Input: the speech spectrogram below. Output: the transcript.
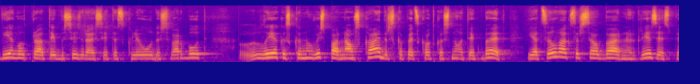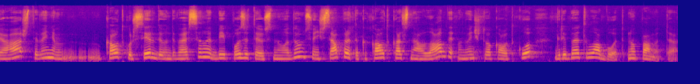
vieglprātības izraisītas kļūdas, varbūt liekas, ka nu, vispār nav skaidrs, kāpēc kaut kas notiek. Bet, ja cilvēks ar savu bērnu ir griezies pie ārsta, viņam kaut kur sirdī un dvēselē bija pozitīvs nodoms, viņš saprata, ka kaut kas nav labi un viņš to kaut ko gribētu labot no nu, pamatā.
